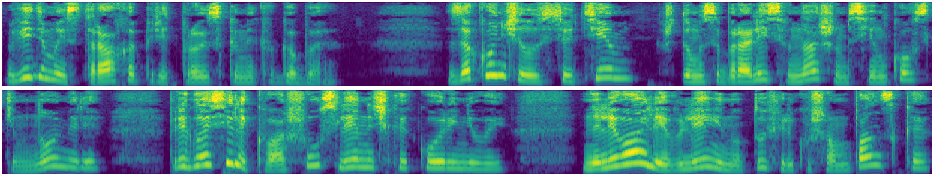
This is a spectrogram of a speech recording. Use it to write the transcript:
Видимо, из страха перед происками КГБ. Закончилось все тем, что мы собрались в нашем с номере, пригласили квашу с Леночкой Кореневой, наливали в Ленину туфельку шампанское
